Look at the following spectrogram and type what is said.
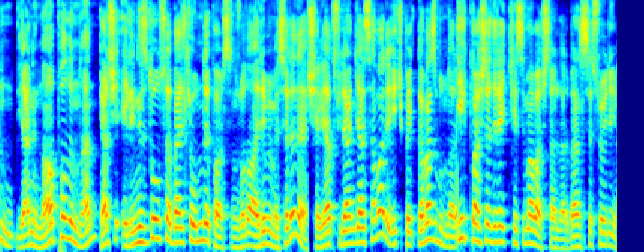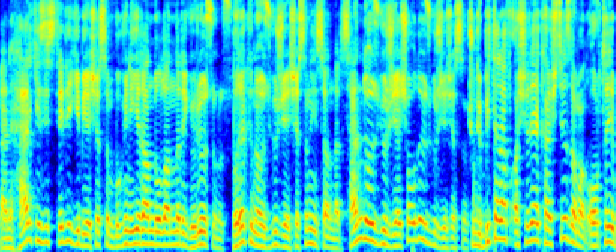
yani ne yapalım lan? Gerçi elinizde olsa belki onu da yaparsınız. O da ayrı bir mesele de. Şeriat filan gelse var ya hiç beklemez bunlar. İlk başta direkt kesime başlarlar. Ben size söyleyeyim. Yani herkes istediği gibi yaşasın. Bugün İran'da olanları görüyorsunuz. Bırakın özgürce yaşasın insanlar. Sen de özgürce yaşa o da özgürce yaşasın. Çünkü bir taraf aşırıya kaçtığı zaman ortayı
